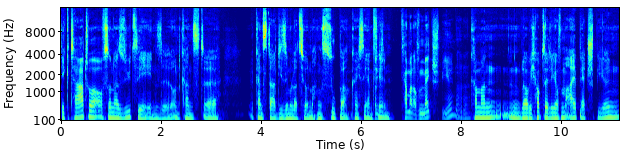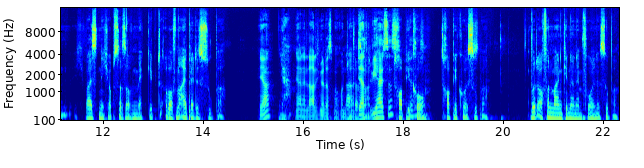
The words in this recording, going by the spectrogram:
Diktator auf so einer Südseeinsel und kannst, äh, kannst da die Simulation machen. Super, kann ich sehr empfehlen. Kann man auf dem Mac spielen? Oder? Kann man, glaube ich, hauptsächlich auf dem iPad spielen. Ich weiß nicht, ob es das auf dem Mac gibt, aber auf dem iPad ist super. Ja? Ja. Ja, dann lade ich mir das mal runter. Das Der, mal. Wie heißt es? Tropico. Tropico ist super. Wird auch von meinen Kindern empfohlen, ist super.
